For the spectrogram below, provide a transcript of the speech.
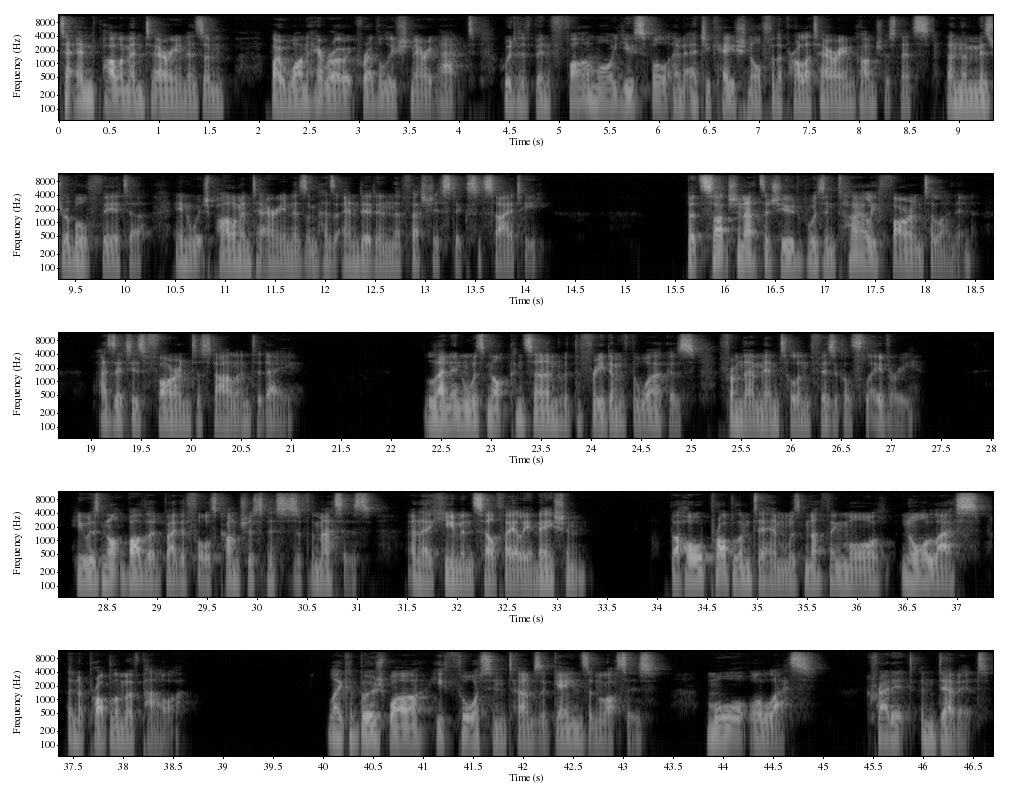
To end parliamentarianism by one heroic revolutionary act would have been far more useful and educational for the proletarian consciousness than the miserable theatre in which parliamentarianism has ended in the fascistic society. But such an attitude was entirely foreign to Lenin, as it is foreign to Stalin today. Lenin was not concerned with the freedom of the workers from their mental and physical slavery. He was not bothered by the false consciousnesses of the masses and their human self-alienation. The whole problem to him was nothing more nor less than a problem of power. Like a bourgeois, he thought in terms of gains and losses, more or less, credit and debit,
